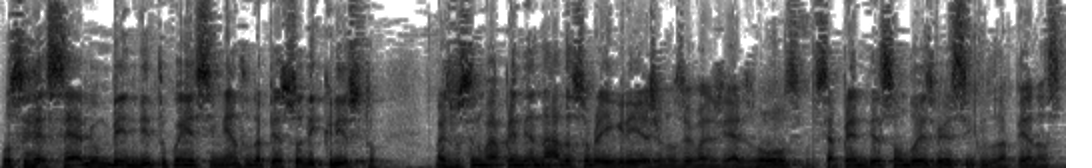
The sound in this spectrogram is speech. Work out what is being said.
você recebe um bendito conhecimento da pessoa de Cristo, mas você não vai aprender nada sobre a igreja nos Evangelhos. Ou, se aprender, são dois versículos apenas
